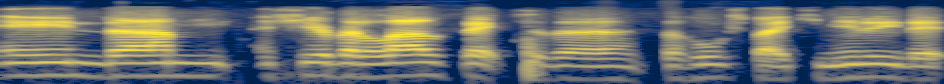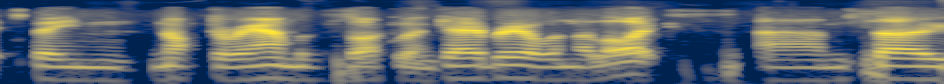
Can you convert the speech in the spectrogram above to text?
and um, share a bit of love back to the the Hawke's Bay community that's been knocked around with Cyclone Gabrielle and the likes. Um, so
